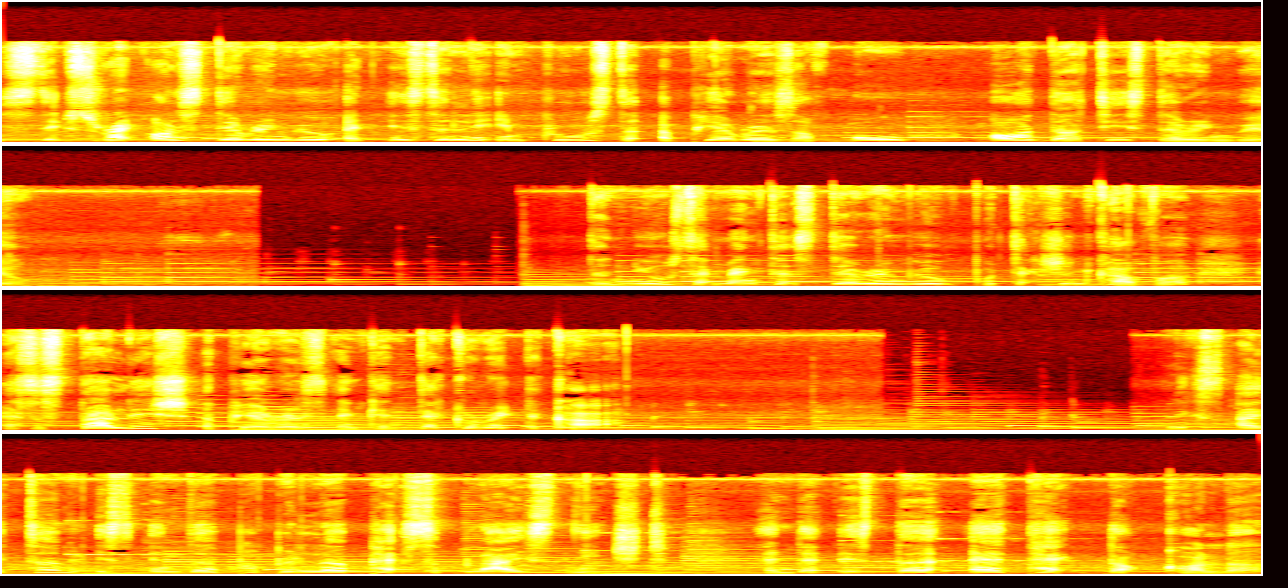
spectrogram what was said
Slips right on steering wheel and instantly improves the appearance of old or dirty steering wheel. The new segmented steering wheel protection cover has a stylish appearance and can decorate the car. Next item is in the popular pet supplies niche and that is the AirTag dog collar.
